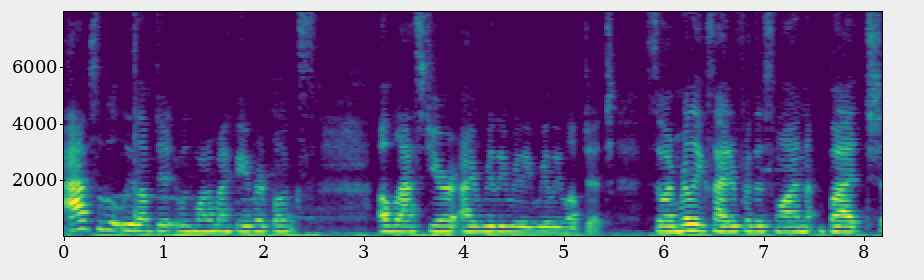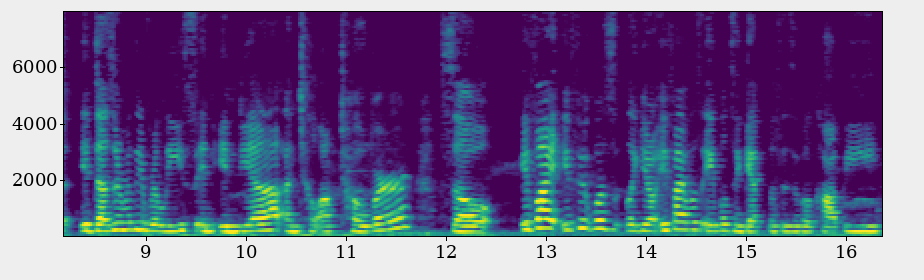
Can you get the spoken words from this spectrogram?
absolutely loved it. It was one of my favorite books of last year. I really, really, really loved it. So I'm really excited for this one, but it doesn't really release in India until October. So if I if it was like you know if I was able to get the physical copy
